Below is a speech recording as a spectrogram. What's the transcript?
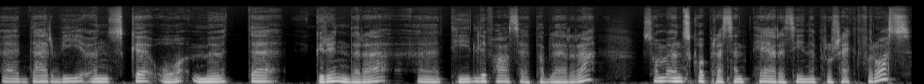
der vi ønsker å møte gründere, eh, tidligfaseetablerere, som ønsker å presentere sine prosjekt for oss,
